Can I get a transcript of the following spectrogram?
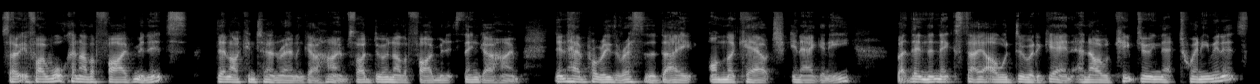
So if I walk another five minutes, then I can turn around and go home. So I'd do another five minutes, then go home, then have probably the rest of the day on the couch in agony but then the next day I would do it again and I would keep doing that 20 minutes.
